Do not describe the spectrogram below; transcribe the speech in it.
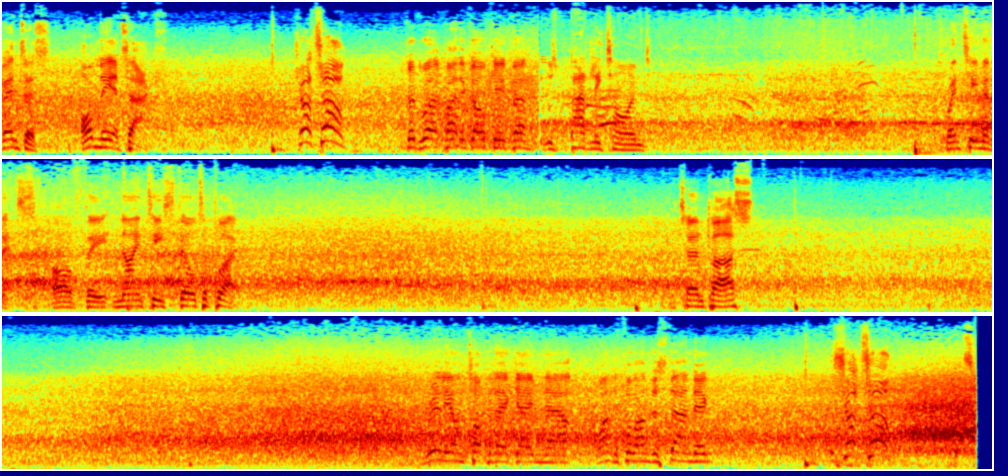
Juventus on the attack. Shot on! Good work by the goalkeeper. It was badly timed. 20 minutes of the 90 still to play. Turn pass. Really on top of their game now. Wonderful understanding. The shot's on! It's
